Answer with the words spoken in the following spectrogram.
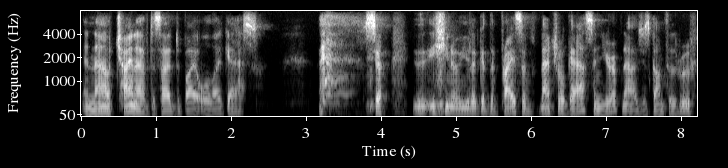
And now China have decided to buy all that gas. so you know you look at the price of natural gas in Europe now has just gone through the roof.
